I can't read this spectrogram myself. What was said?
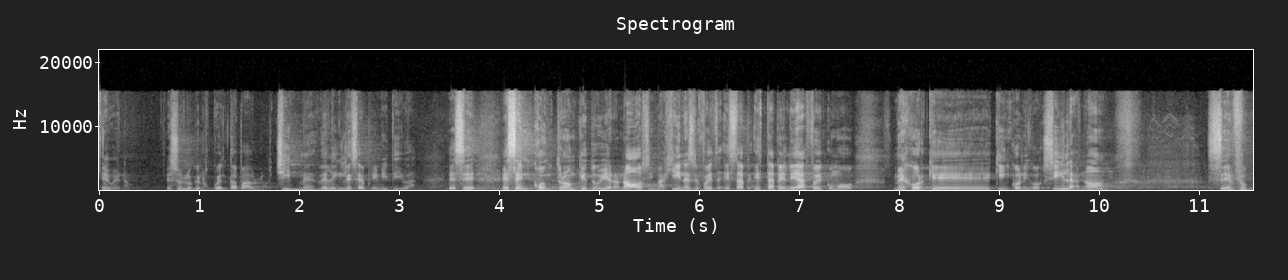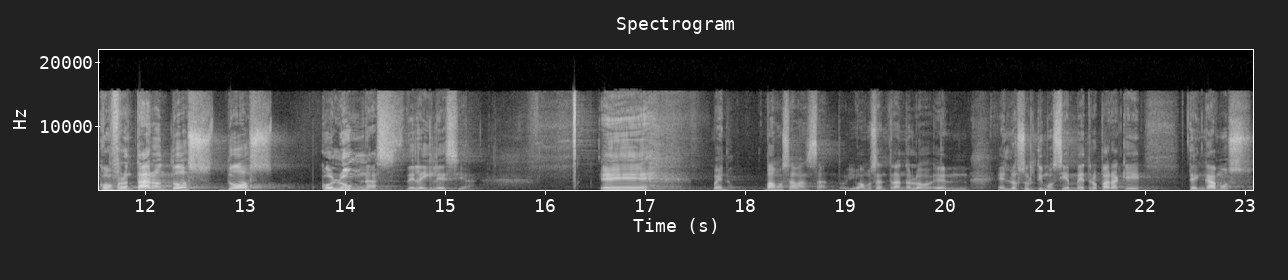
Y bueno, eso es lo que nos cuenta Pablo. Chismes de la iglesia primitiva. Ese, encontrón que tuvieron. No, imagínense, esta, pelea fue como mejor que King Kong y Godzilla, ¿no? Se confrontaron dos, columnas de la iglesia. Eh, bueno, vamos avanzando y vamos entrando en, los últimos 100 metros para que tengamos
